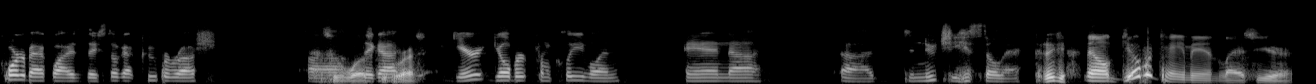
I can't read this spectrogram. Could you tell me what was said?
quarterback wise, they still got Cooper Rush. That's Uh, who was. They Cooper got Rush. Garrett Gilbert from Cleveland, and uh, uh, DiNucci is still there. DiNucci. Now Gilbert came in last year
